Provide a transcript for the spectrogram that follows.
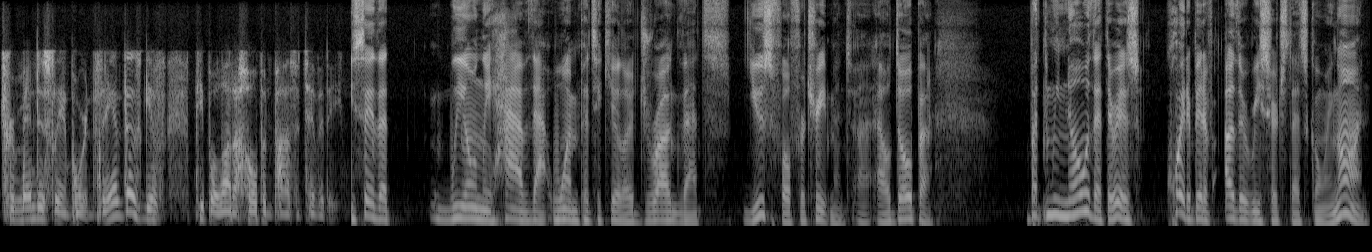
tremendously important thing. It does give people a lot of hope and positivity. You say that we only have that one particular drug that's useful for treatment, uh, L-DOPA, but we know that there is quite a bit of other research that's going on.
